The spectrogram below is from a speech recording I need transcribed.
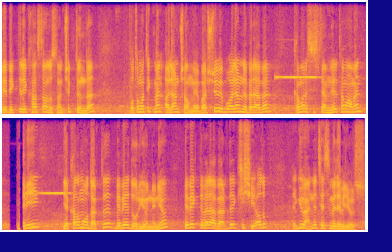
bebek direkt hastane odasından çıktığında otomatikmen alarm çalmaya başlıyor ve bu alarmla beraber kamera sistemleri tamamen bebeği yakalama odaklı bebeğe doğru yönleniyor. Bebekle beraber de kişiyi alıp e, güvenle teslim edebiliyoruz.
